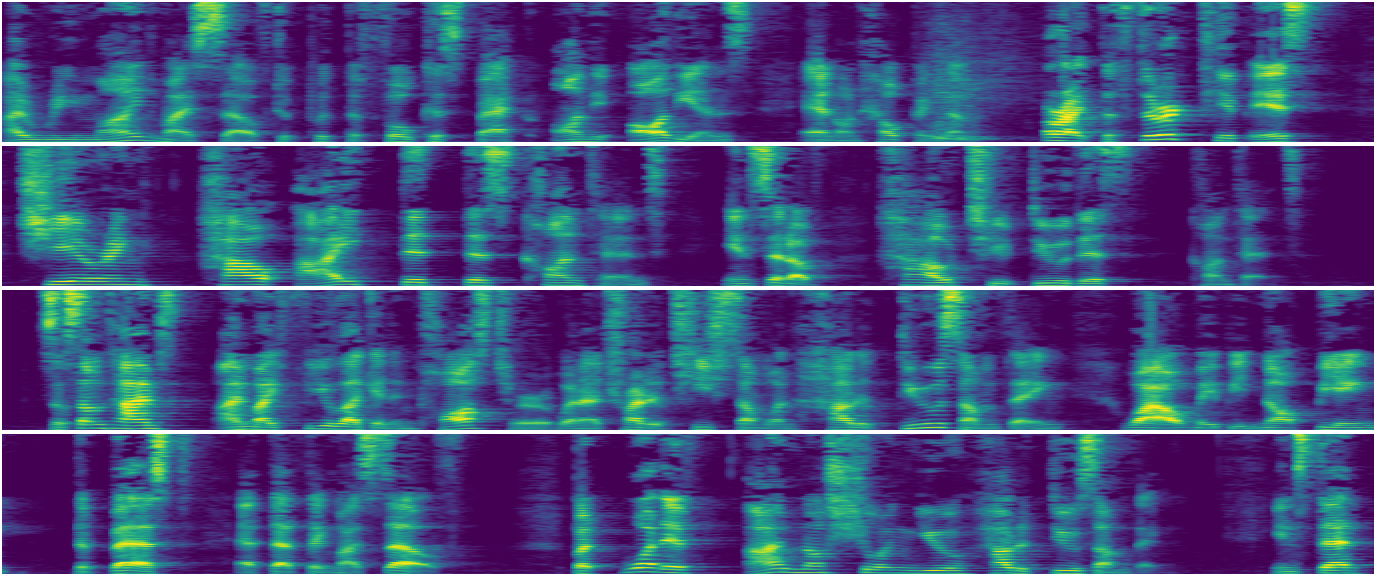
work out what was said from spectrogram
I remind myself to put the focus back on the audience and on helping them. Alright, the third tip is sharing how I did this content instead of how to do this content. So sometimes I might feel like an imposter when I try to teach someone how to do something while maybe not being the best at that thing myself. But what if I'm not showing you how to do something? Instead,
